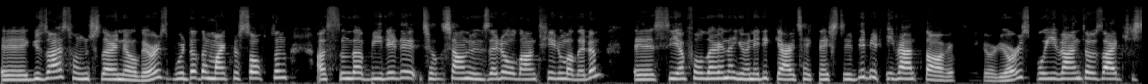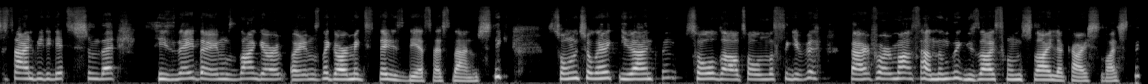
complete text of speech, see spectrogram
e, güzel sonuçlarını alıyoruz. Burada da Microsoft'un aslında birileri çalışan üzeri olan firmaların e, CFO'larına yönelik gerçekleştirdiği bir event davetini görüyoruz. Bu event özel kişisel bir iletişimde sizleri de aramızdan gör, aramızda görmek isteriz diye seslenmiştik. Sonuç olarak eventin sold out olması gibi performans anlamında güzel sonuçlarla karşılaştık.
